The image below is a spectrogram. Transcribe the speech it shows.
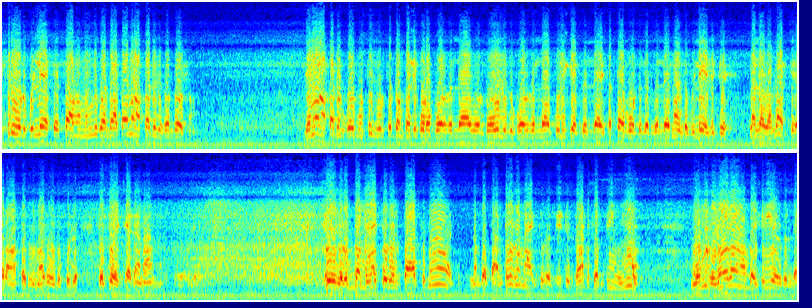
எப்படி ஒரு பிள்ளைய பெற்று அவன் முன்னுக்கு வந்தாத்தானே அப்பாட்டுக்கு சந்தோஷம். தினம் அப்பாட்டுக்கு போய் முத்து கொடுத்துட்டோம் பள்ளிக்கூடம் போறதில்ல ஒரு கோவிலுக்கு போறதில்ல குளிக்கிறது இல்ல சட்டை போட்டுக்கிறது இல்லைன்னா அந்த பிள்ளை எதுக்கு? நல்லதெல்லாம் அடிச்சுக்கிறான் அப்பனுக்கு மாதிரி ஒரு புள்ள வச்சாங்க நான். இது ரொம்ப நேச்சுரல் பார்த்துனா நம்ம பண்றது natural it is not something new ஒன்னும் வினோதம் நம்ம செய்யறதில்ல.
